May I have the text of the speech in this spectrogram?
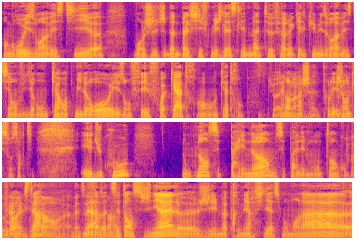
En gros, ils ont investi. Euh, bon, je, je, donne pas le chiffre, mais je laisse les matheux faire le calcul. Mais ils ont investi environ 40 000 euros et ils ont fait x4 en 4 ans. Tu vois, dans le rachat pour les gens qui sont sortis. Et du coup, donc non, c'est pas énorme, c'est pas les montants qu'on peut voir, etc. Ans, à 27 mais à 27 ans, c'est génial. Euh, j'ai ma première fille à ce moment-là. Euh,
